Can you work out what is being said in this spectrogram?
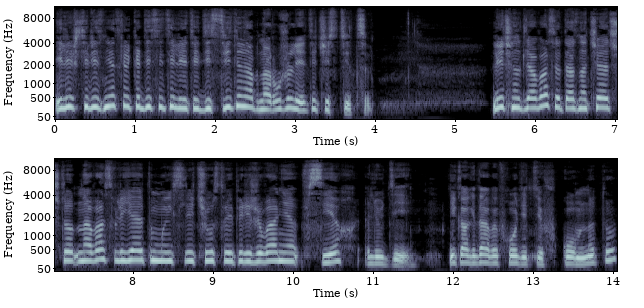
и лишь через несколько десятилетий действительно обнаружили эти частицы. Лично для вас это означает, что на вас влияют мысли, чувства и переживания всех людей. И когда вы входите в комнату,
